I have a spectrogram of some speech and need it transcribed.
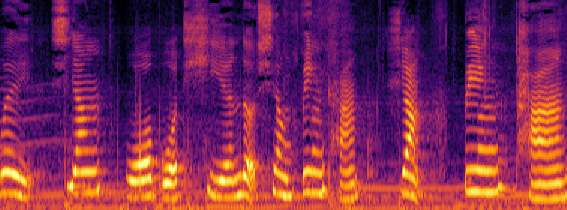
味香，萝卜甜的像冰糖，像冰糖。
